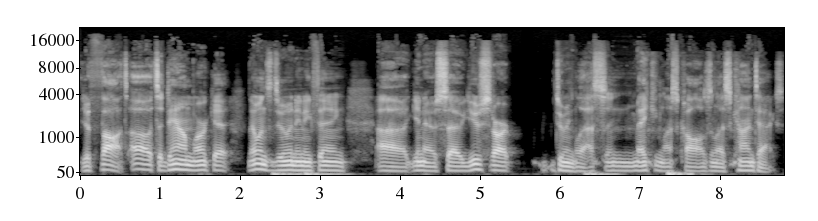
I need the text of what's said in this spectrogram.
your thoughts. Oh, it's a down market. No one's doing anything. Uh, you know, so you start doing less and making less calls and less contacts.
